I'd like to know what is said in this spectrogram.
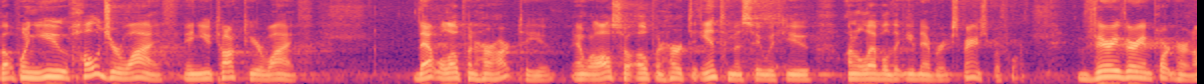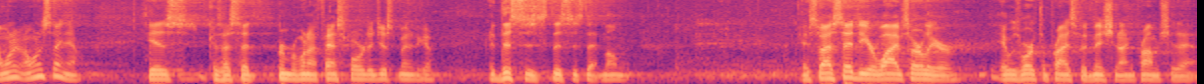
But when you hold your wife and you talk to your wife, that will open her heart to you and will also open her to intimacy with you on a level that you've never experienced before. Very, very important to her. And I want to, I want to say now is because I said, remember when I fast forwarded just a minute ago? This is, this is that moment. Okay, so I said to your wives earlier, it was worth the price of admission, I can promise you that.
